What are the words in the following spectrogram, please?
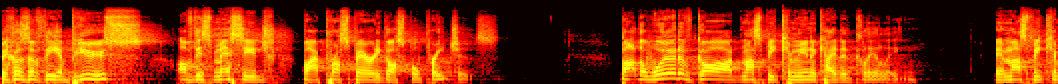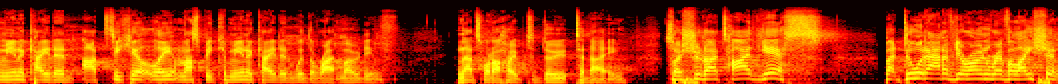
because of the abuse of this message by prosperity gospel preachers. But the word of God must be communicated clearly. It must be communicated articulately. It must be communicated with the right motive. And that's what I hope to do today. So, should I tithe? Yes but do it out of your own revelation.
